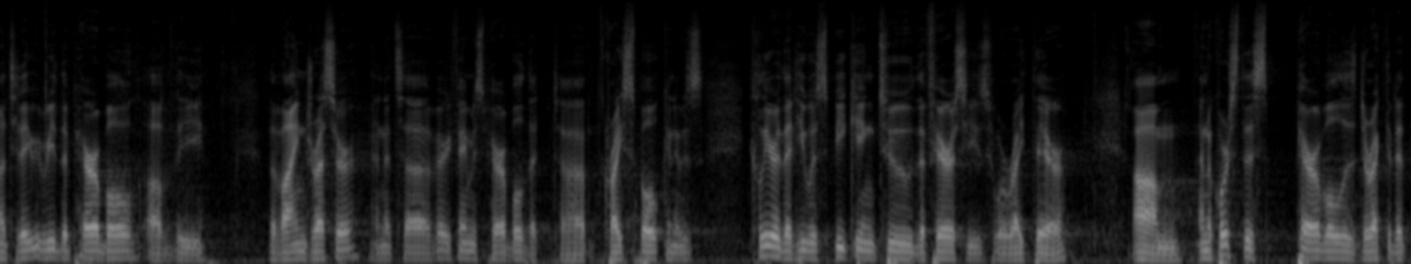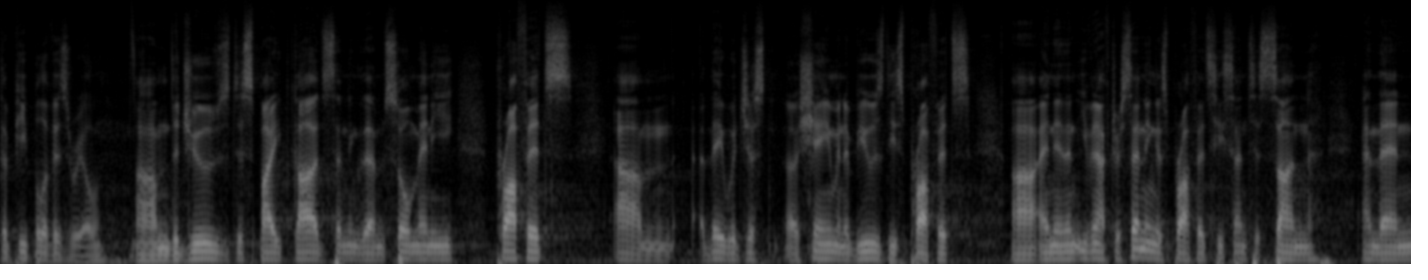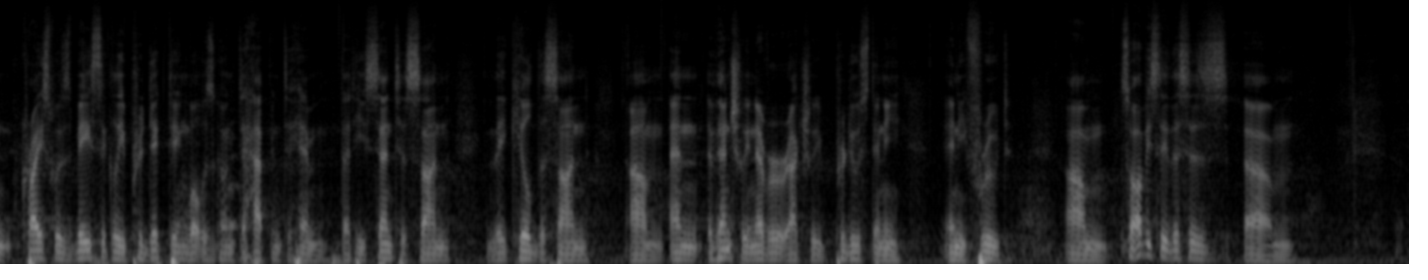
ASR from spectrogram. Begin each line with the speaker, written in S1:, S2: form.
S1: Uh, today we read the parable of the, the vine dresser, and it's a very famous parable that uh, Christ spoke, and it was clear that he was speaking to the Pharisees who were right there. Um, and of course, this parable is directed at the people of Israel. Um, the Jews, despite God sending them so many prophets, um, they would just uh, shame and abuse these prophets. Uh, and then, even after sending his prophets, he sent his son and then Christ was basically predicting what was going to happen to him that he sent his son, they killed the son, um, and eventually never actually produced any, any fruit. Um, so obviously, this is. Um,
